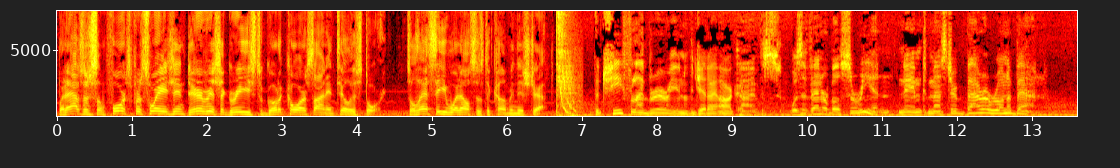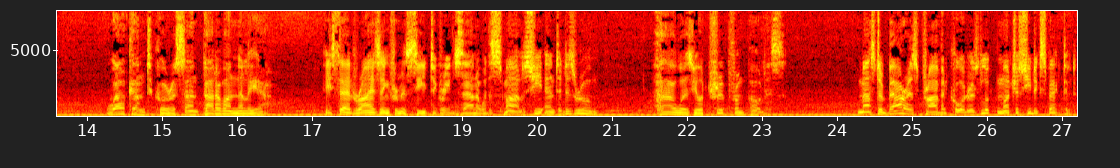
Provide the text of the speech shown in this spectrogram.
But after some forced persuasion, Dervish agrees to go to Coruscant and tell his story. So let's see what else is to come in this chapter. The chief librarian of the Jedi Archives was a venerable Cerean named Master Bararona Ban. Welcome to Coruscant, Padawan Nalia, he said, rising from his seat to greet Zannah with a smile as she entered his room. How was your trip from Polis? Master Barra's private quarters looked much as she'd expected.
